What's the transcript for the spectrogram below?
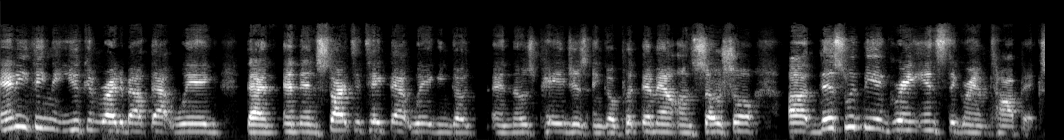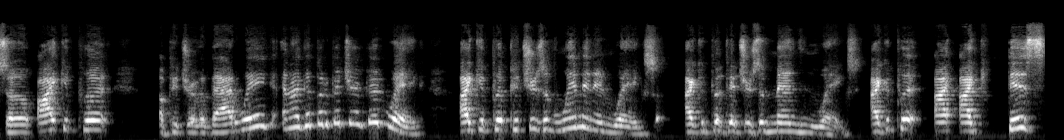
anything that you can write about that wig then and then start to take that wig and go and those pages and go put them out on social. Uh, this would be a great instagram topic. So i could put a picture of a bad wig and i could put a picture of a good wig. I could put pictures of women in wigs. I could put pictures of men in wigs. I could put i i this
